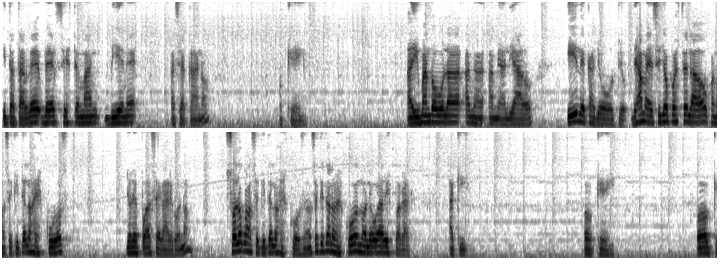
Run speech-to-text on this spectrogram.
Y tratar de ver si este man viene hacia acá, ¿no? Ok. Ahí mandó volar a mi, aliado. Y le cayó otro. Déjame decir yo por este lado, cuando se quiten los escudos, yo le puedo hacer algo, ¿no? Solo cuando se quiten los escudos. Si no se quitan los escudos, no le voy a disparar. Aquí. Ok. Ok.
